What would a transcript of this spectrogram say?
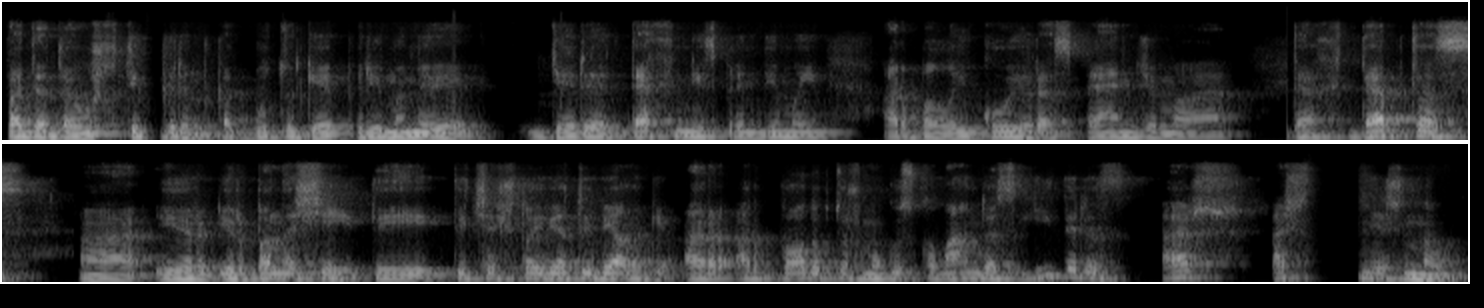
padeda užtikrinti, kad būtų priimami geri techniniai sprendimai arba laiku yra sprendžiama tech deptas ir, ir panašiai. Tai, tai čia šitoje vietoje vėlgi, ar, ar produkto žmogus komandos lyderis, aš, aš nežinau.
